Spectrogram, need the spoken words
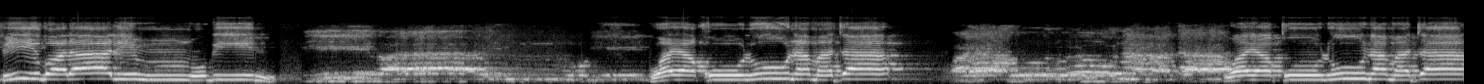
في ضلال مبين. في ضلال مبين في ضلال مبين ويقولون متى؟ ويقولون متى؟ ويقولون متى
